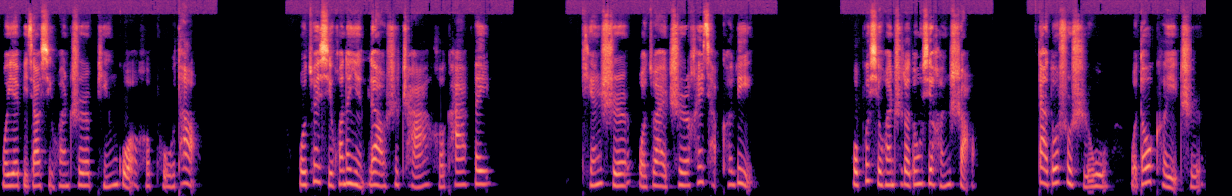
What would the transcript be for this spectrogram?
我也比较喜欢吃苹果和葡萄。我最喜欢的饮料是茶和咖啡。甜食我最爱吃黑巧克力。我不喜欢吃的东西很少，大多数食物我都可以吃。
